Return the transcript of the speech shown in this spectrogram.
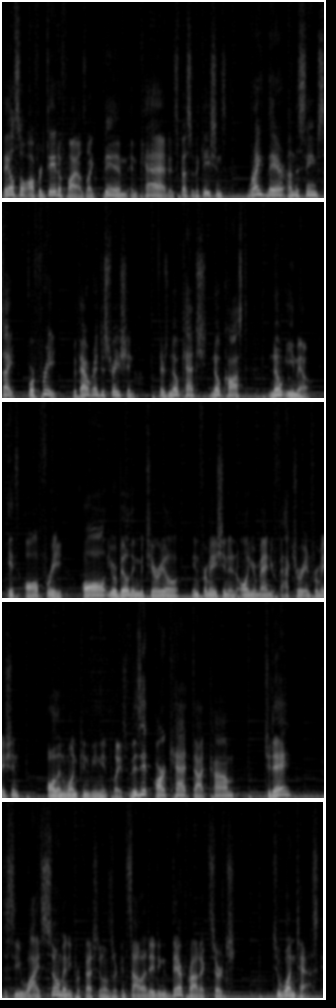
They also offer data files like BIM and CAD and specifications right there on the same site for free without registration. There's no catch, no cost, no email. It's all free. All your building material information and all your manufacturer information all in one convenient place. Visit arcat.com today to see why so many professionals are consolidating their product search to one task.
